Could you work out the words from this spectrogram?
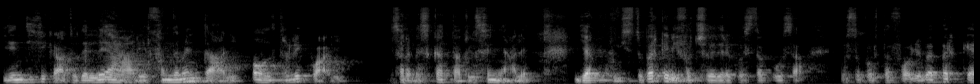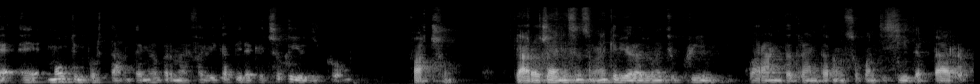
identificato delle aree fondamentali oltre le quali sarebbe scattato il segnale di acquisto. Perché vi faccio vedere questa cosa, questo portafoglio? Beh, perché è molto importante, almeno per me, farvi capire che ciò che io dico faccio. Chiaro? Cioè, nel senso, non è che vi ho radunati qui 40, 30, non so quanti siete per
